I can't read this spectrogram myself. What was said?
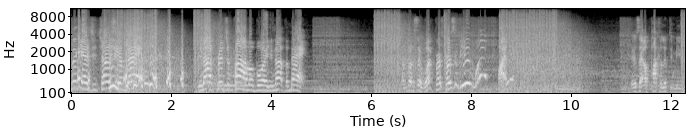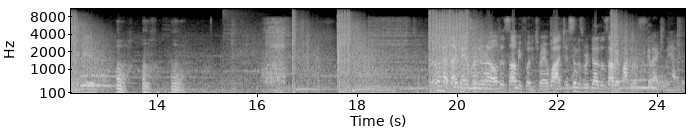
Look at you, trying to get back. You're not Prince of Prime, my boy. You're not the back. I was about to say, what? First person view? What? Pilot? There's that apocalyptic music again. Uh, uh, uh. I had nightmares running around all this zombie footage, man. Watch, as soon as we're done, the zombie apocalypse is gonna actually happen.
